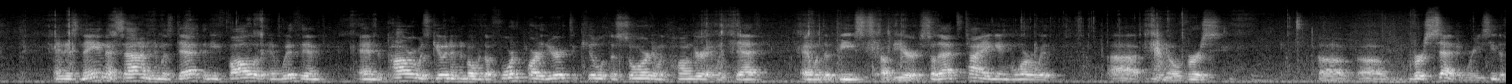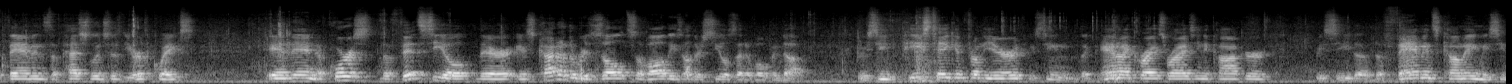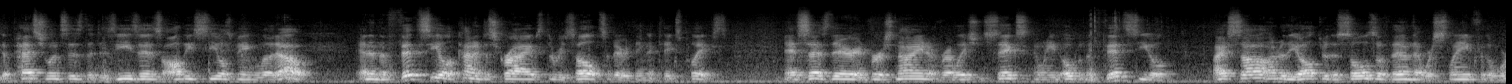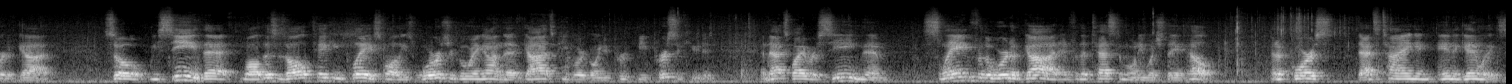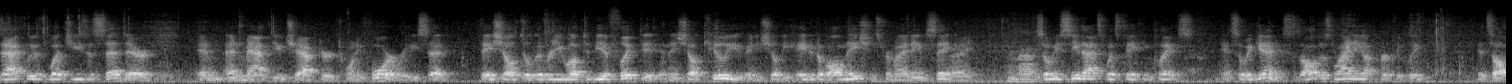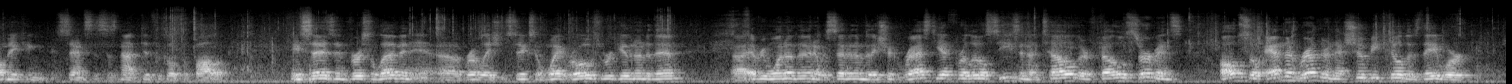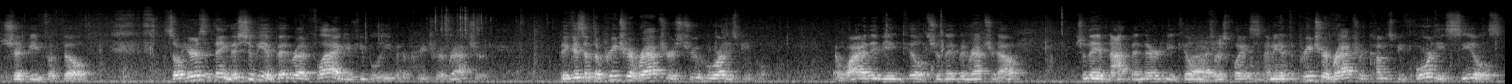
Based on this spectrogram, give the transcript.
And his name that sat on him was Death, and he followed and with him. And power was given to him over the fourth part of the earth to kill with the sword, and with hunger, and with death, and with the beasts of the earth. So that's tying in more with, uh, you know, verse uh, uh, verse 7, where you see the famines, the pestilences, the earthquakes. And then, of course, the fifth seal there is kind of the results of all these other seals that have opened up. We've seen peace taken from the earth. We've seen the Antichrist rising to conquer. We see the, the famines coming. We see the pestilences, the diseases, all these seals being let out. And then the fifth seal kind of describes the results of everything that takes place. And it says there in verse 9 of Revelation 6, And when he opened the fifth seal, I saw under the altar the souls of them that were slain for the word of God. So we see that while this is all taking place, while these wars are going on, that God's people are going to per be persecuted. And that's why we're seeing them slain for the word of God and for the testimony which they held. And of course, that's tying in, in again with exactly with what Jesus said there in, in Matthew chapter 24, where he said, They shall deliver you up to be afflicted, and they shall kill you, and you shall be hated of all nations for my name's sake. Right. Amen. So we see that's what's taking place. And so again, this is all just lining up perfectly. It's all making sense. This is not difficult to follow. He says in verse 11 uh, Revelation 6, And white robes were given unto them, uh, every one of them, and it was said to them that they should rest yet for a little season until their fellow servants also and their brethren that should be killed as they were should be fulfilled. So here's the thing. This should be a big red flag if you believe in a pre-trib rapture. Because if the pre-trib rapture is true, who are these people? And why are they being killed? Shouldn't they have been raptured out? Shouldn't they have not been there to be killed in the first place? I mean, if the pre-trib rapture comes before these seals,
